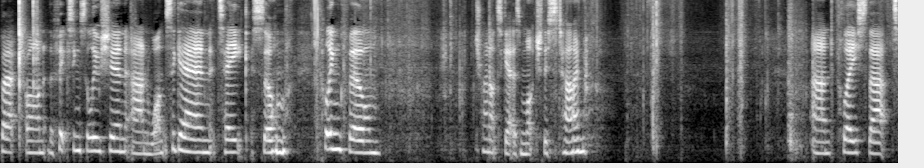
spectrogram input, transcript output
back on the fixing solution and once again take some cling film. Try not to get as much this time. and place that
